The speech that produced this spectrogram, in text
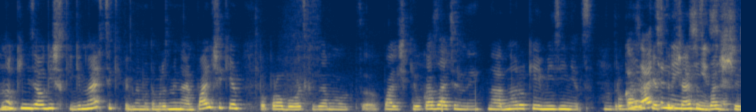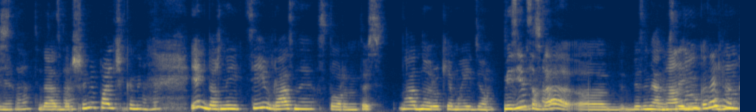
ну, кинезиологические гимнастики, когда мы там разминаем пальчики, попробовать, когда мы вот э, пальчики указательные на одной руке и мизинец, на другой руке Указательный встречаются мизинец, с большими. щас, да? Да, с Да. большими пальчиками. Мгм. И они должны идти в разные стороны. То есть на одной руке мы идем мизинцем, Мизинцем. да, э, безымянным, Да, средним, ну, указательным, мгм.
